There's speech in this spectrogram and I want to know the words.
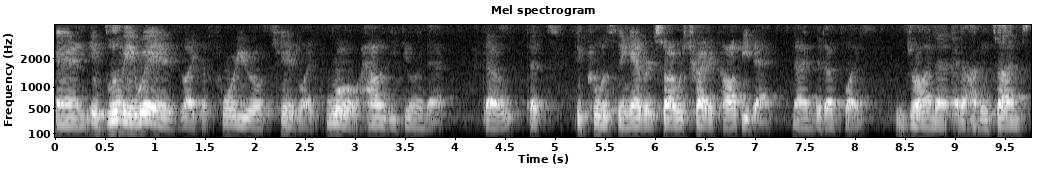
And it blew me away as like a four year old kid, like, whoa, how is he doing that? That that's the coolest thing ever. So I would try to copy that. And I ended up like drawing that a hundred times.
